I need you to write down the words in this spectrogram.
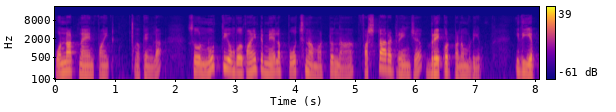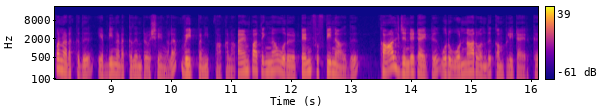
one not nine point ஓகேங்களா ஸோ நூற்றி ஒம்பது பாயிண்ட் மேலே போச்சுன்னா மட்டும்தான் ஃபஸ்ட் டாரட் ரேஞ்சை பிரேக் அவுட் பண்ண முடியும். இது எப்போ நடக்குது எப்படி நடக்குதுன்ற விஷயங்களை வெயிட் பண்ணி பார்க்கலாம். டைம் பார்த்தீங்கன்னா ஒரு டென் ஃபிஃப்டீன் ஆகுது. கால் ஜென்ரேட் ஆகிட்டு ஒரு ஒன் ஹவர் வந்து கம்ப்ளீட் ஆகிருக்கு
